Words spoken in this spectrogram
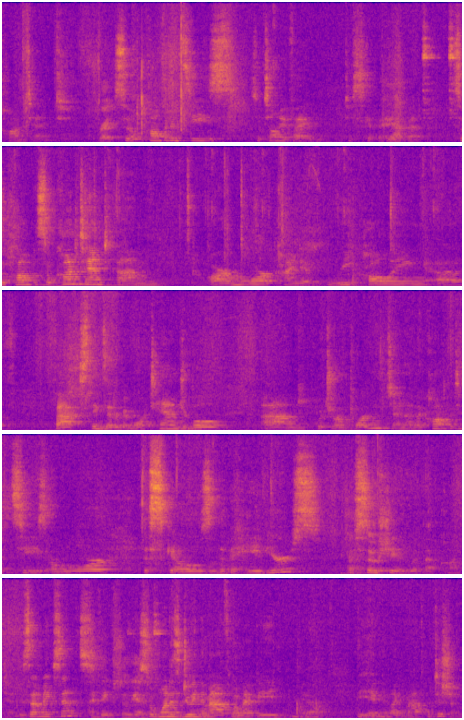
content. Right. So competencies, so tell me if I just skip ahead a bit. So com, so content um, are more kind of recalling of facts, things that are a bit more tangible, um, which are important. And then the competencies are more the skills and the behaviors associated with that content. Does that make sense? I think so, yes. So one is doing the math, one might be, you know, behaving like a mathematician.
